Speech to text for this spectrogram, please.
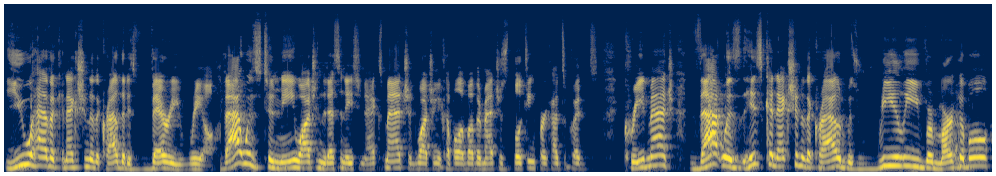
You have a connection to the crowd that is very real. That was to me watching the Destination X match and watching a couple of other matches looking for a consequence Creed match. That was his connection to the crowd was really remarkable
